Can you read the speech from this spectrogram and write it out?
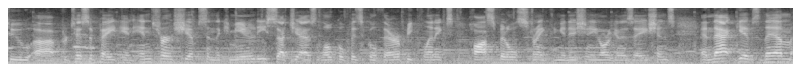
to uh, participate in internships in the community such as local physical therapy clinics, hospitals, strength and conditioning organizations, and that gives them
